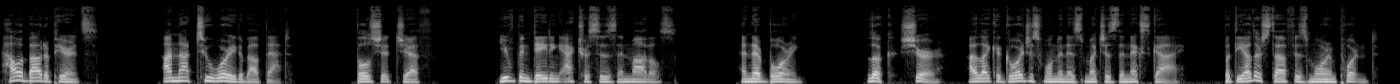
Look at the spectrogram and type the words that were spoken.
How about appearance? I'm not too worried about that. Bullshit, Jeff. You've been dating actresses and models. And they're boring. Look, sure, I like a gorgeous woman as much as the next guy, but the other stuff is more important,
